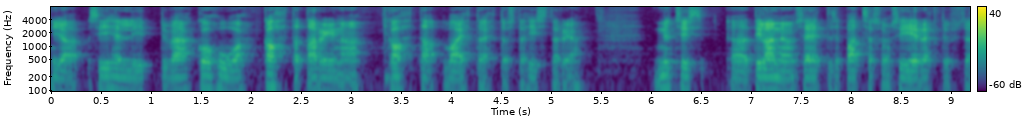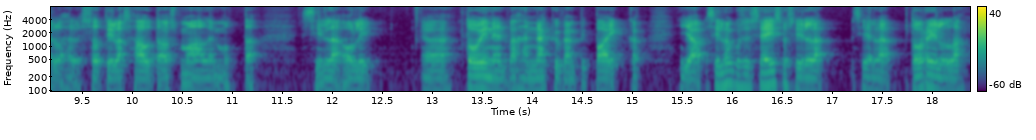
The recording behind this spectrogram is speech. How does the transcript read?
ja siihen liittyvää kohua, kahta tarinaa, kahta vaihtoehtoista historiaa. Nyt siis tilanne on se, että se patsas on siirretty sellaiselle sotilashautausmaalle, mutta sillä oli toinen vähän näkyvämpi paikka. Ja silloin kun se seisoi sillä, siellä torilla,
